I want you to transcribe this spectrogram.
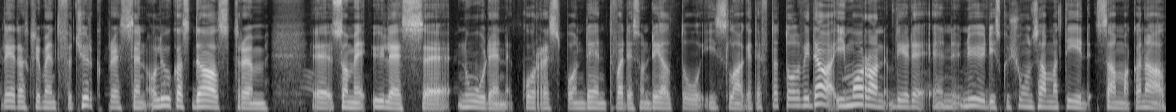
ledarskribent för Kyrkpressen. Och Lukas Dahlström som är Yles Norden-korrespondent var det som deltog i slaget efter tolv idag. Imorgon blir det en ny diskussion, samma tid, samma kanal.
